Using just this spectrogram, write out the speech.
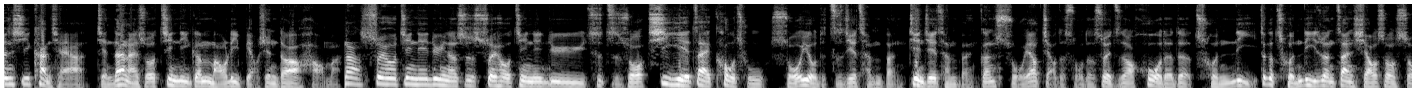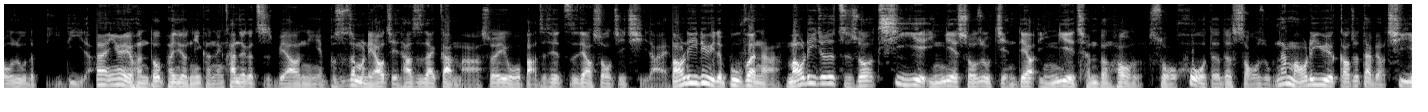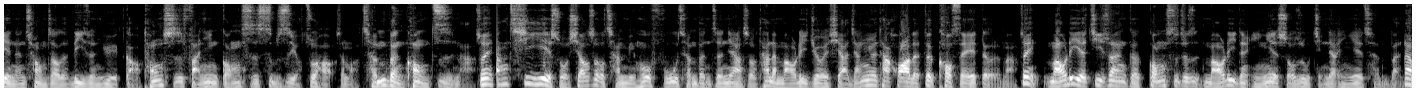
分析看起来啊，简单来说，净利跟毛利表现都要好嘛。那税后净利率呢，是税后净利率是指说企业在扣除所有的直接成本、间接成本跟所要缴的所得税之后获得的纯利，这个纯利润占销售收入的比例啊。那因为有很多朋友，你可能看这个指标，你也不是这么了解它是在干嘛，所以我把这些资料收集起来。毛利率的部分啊，毛利就是指说企业营业收入减掉营业成本后所获得的收入。那毛利越高，就代表企业能创造的利润越高，同时反映公司是不是有做好什么成本控制嘛。所以当企业所销售产品或服务成本增加的时候，它的毛利就会下降，因为它花的这 cost A 得了嘛，所以毛利的计算个公式就是毛利的营业收入减掉营业成本。那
